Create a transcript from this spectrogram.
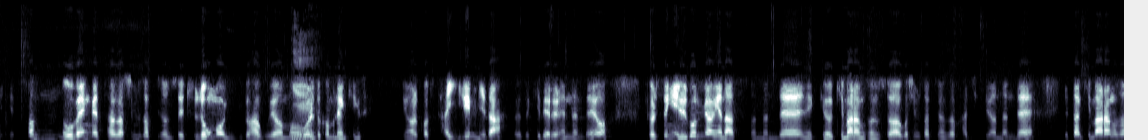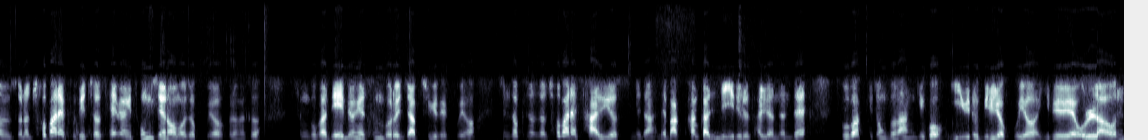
이게 1500m가 심석희 선수의 주종목이기도 하고요. 뭐 예. 월드컵 랭킹 할것다 1위입니다. 그래서 기대를 했는데요. 결승에 7명에 나섰는데 그 김아랑 선수하고 심석희 선수가 같이 뛰었는데 일단 김아랑 선수는 초반에 부딪혀 3명이 동시에 넘어졌고요. 그러면서 승부가 4명의 승부로 이제 압축이 됐고요. 심석희 선수는 초반에 4위였습니다. 근데 막판까지 이제 1위를 달렸는데 두 바퀴 정도 남기고 2위로 밀렸고요. 1위에 올라온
